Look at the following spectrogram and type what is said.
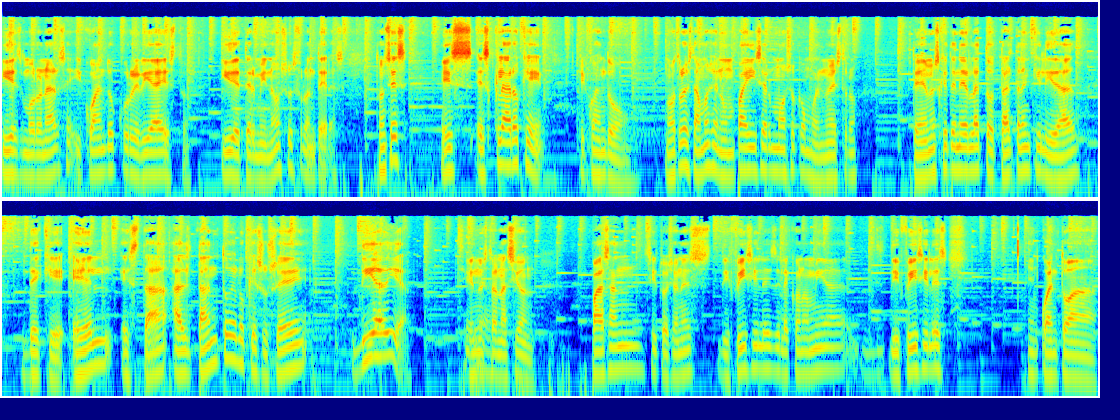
y desmoronarse y cuándo ocurriría esto, y determinó sus fronteras. Entonces, es, es claro que, que cuando nosotros estamos en un país hermoso como el nuestro, tenemos que tener la total tranquilidad de que Él está al tanto de lo que sucede día a día en nuestra nación pasan situaciones difíciles de la economía, difíciles en cuanto a,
